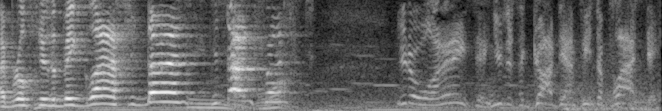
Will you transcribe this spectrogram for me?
I broke through the big glass. You're done. You're done, son. What? You don't want anything. You're just a goddamn piece of plastic.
